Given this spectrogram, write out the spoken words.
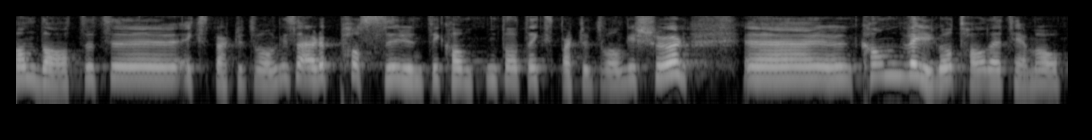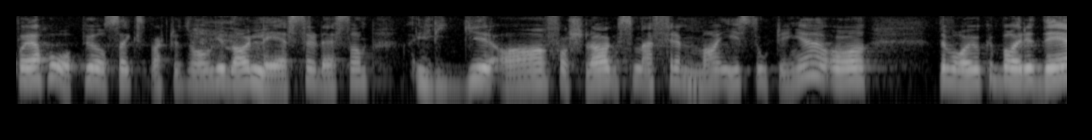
mandatet til ekspertutvalget, så er det passe rundt i kanten til at ekspertutvalget sjøl eh, kan velge å ta det temaet opp. Og jeg håper jo også ekspertutvalget da leser det som ligger av forslag som er fremma i Stortinget. Og det var jo ikke bare det.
